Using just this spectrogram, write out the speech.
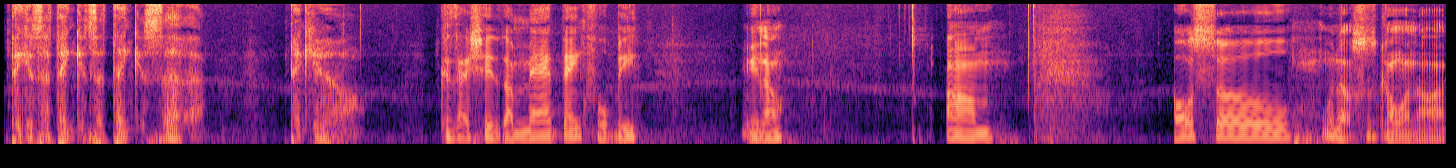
thank you, sir, thank you, sir, thank you, sir, thank you. Cause that shit, I'm mad thankful, b. You know. Um. Also, what else is going on?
